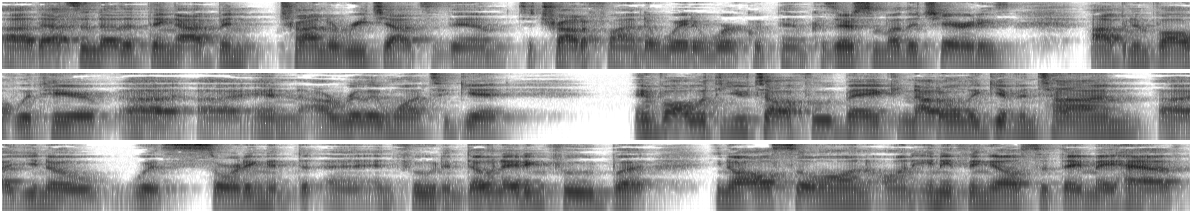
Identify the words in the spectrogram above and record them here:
Uh, that's another thing I've been trying to reach out to them to try to find a way to work with them because there's some other charities I've been involved with here, uh, uh, and I really want to get involved with the Utah Food Bank, not only giving time, uh, you know, with sorting and, and, food and donating food, but you know, also on on anything else that they may have,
